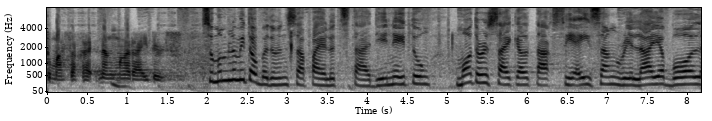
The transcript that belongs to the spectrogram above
sumasakay ng mga riders. So, ma'am, lumitaw ba dun sa pilot study na itong motorcycle taxi ay isang reliable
